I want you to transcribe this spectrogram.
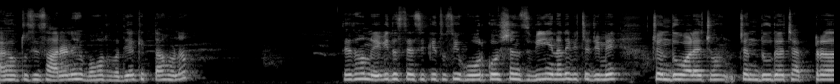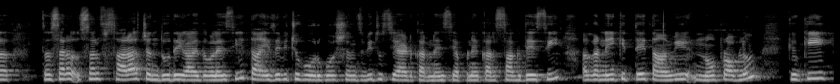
ਆਈ ਹੋਪ ਤੁਸੀਂ ਸਾਰਿਆਂ ਨੇ ਬਹੁਤ ਵਧੀਆ ਕੀਤਾ ਹੋਣਾ। ਤੇ ਤੁਹਾਨੂੰ ਇਹ ਵੀ ਦੱਸਿਆ ਸੀ ਕਿ ਤੁਸੀਂ ਹੋਰ ਕੁਐਸਚਨਸ ਵੀ ਇਹਨਾਂ ਦੇ ਵਿੱਚ ਜਿਵੇਂ ਚੰਦੂ ਵਾਲੇ ਚੋਂ, ਚੰਦੂ ਦਾ ਚੈਪਟਰ ਤਾਂ ਸਰ, ਸਿਰਫ ਸਾਰਾ ਚੰਦੂ ਦੇ ਆਲੇ ਦੁਆਲੇ ਸੀ, ਤਾਂ ਇਹਦੇ ਵਿੱਚ ਹੋਰ ਕੁਐਸਚਨਸ ਵੀ ਤੁਸੀਂ ਐਡ ਕਰਨੇ ਸੀ, ਆਪਣੇ ਕਰ ਸਕਦੇ ਸੀ। ਅਗਰ ਨਹੀਂ ਕੀਤੇ ਤਾਂ ਵੀ ਨੋ ਪ੍ਰੋਬਲਮ ਕਿਉਂਕਿ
